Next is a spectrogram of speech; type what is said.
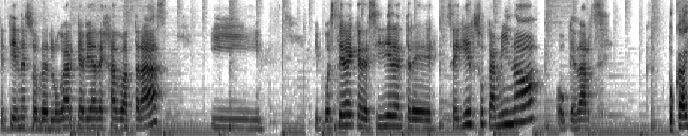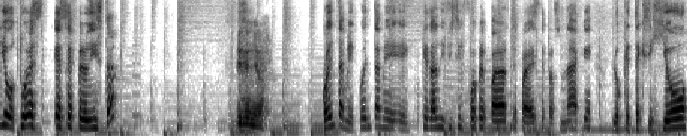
que tiene sobre el lugar que había dejado atrás y, y pues tiene que decidir entre seguir su camino o quedarse. Tocayo, ¿tú eres ese periodista? Sí, señor. Cuéntame, cuéntame eh, qué tan difícil fue prepararte para este personaje, lo que te exigió,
